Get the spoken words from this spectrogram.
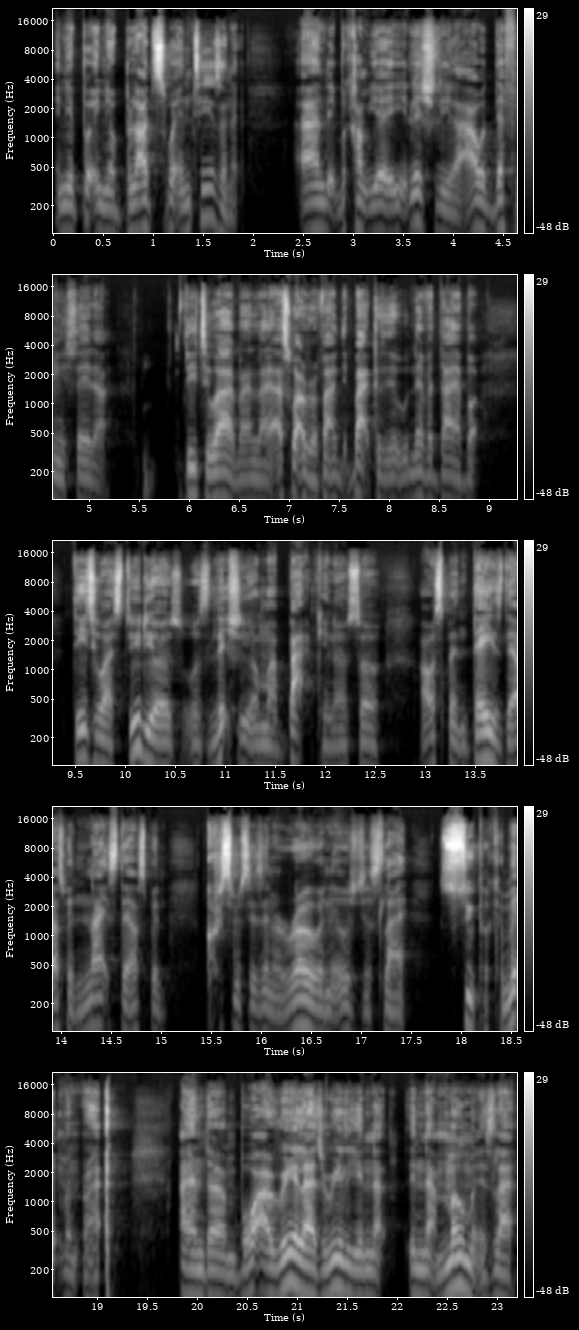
and you're putting your blood, sweat, and tears on it, and it become yeah, literally like I would definitely say that D2I man, like that's why I revived it back because it would never die, but D2I Studios was literally on my back, you know. So I would spend days there, I would spend nights there, I would spend Christmases in a row, and it was just like super commitment, right? And um, but what I realized really in that in that moment is like,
